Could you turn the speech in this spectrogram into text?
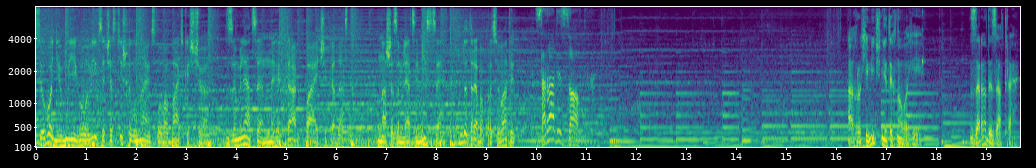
Сьогодні в моїй голові все частіше лунають слова батька, що земля це не гектар, пай чи кадастр. Наша земля це місце, де треба працювати Заради завтра. Агрохімічні технології заради завтра.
